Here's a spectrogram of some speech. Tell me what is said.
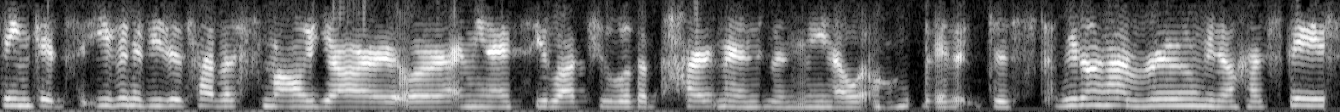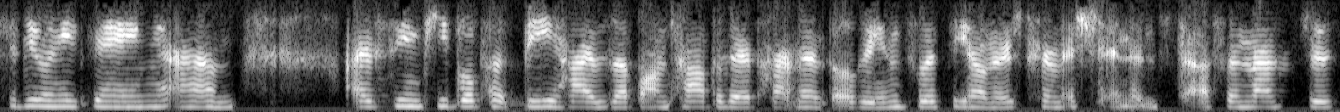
think it's even if you just have a small yard, or I mean, I see lots of people with apartments, and you know, they just we don't have room, we don't have space to do anything. Um, I've seen people put beehives up on top of their apartment buildings with the owner's permission and stuff, and that's just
